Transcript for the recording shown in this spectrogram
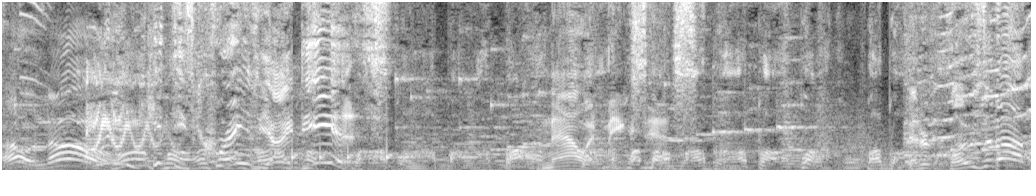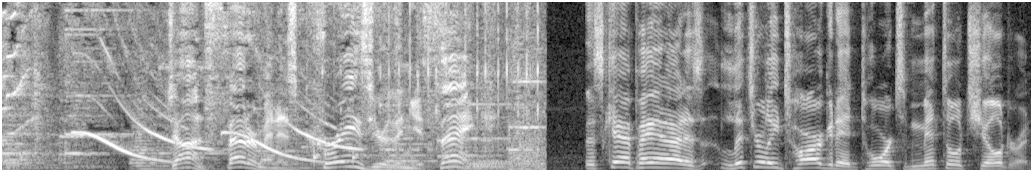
Oh no! Where do you get these crazy ideas? Now it makes sense. Better close it up. John Fetterman is crazier than you think. This campaign ad is literally targeted towards mental children.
